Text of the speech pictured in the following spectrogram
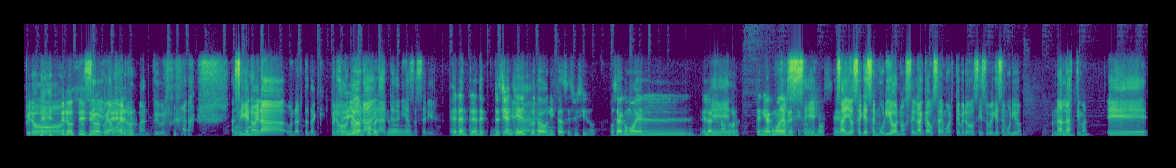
pero. pero sí, sí, me acuerdo. Así que no era un Art Attack. Pero no, yo tampoco era, entretenida esa serie. Era entrete. Decían que, el protagonista se suicidó. O sea, como el, el animador. tenía como depresión, no sé. O sea, yo sé que se murió, no sé la causa de muerte, pero sí supe que se murió. Una mm. lástima. Eh,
